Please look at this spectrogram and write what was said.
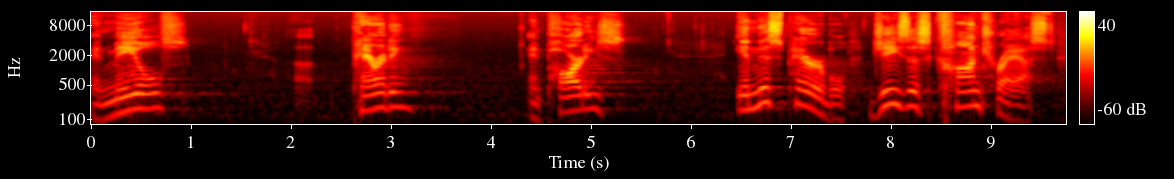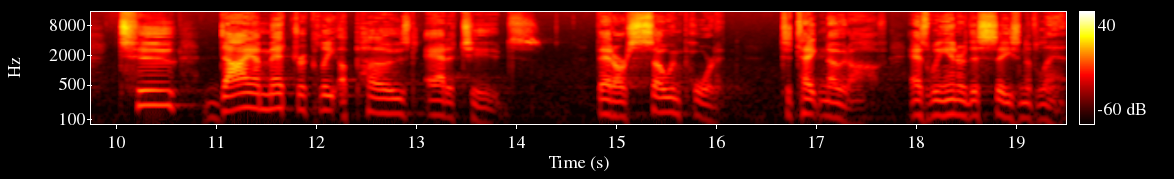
and meals, uh, parenting and parties. In this parable, Jesus contrasts two diametrically opposed attitudes that are so important to take note of as we enter this season of Lent.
